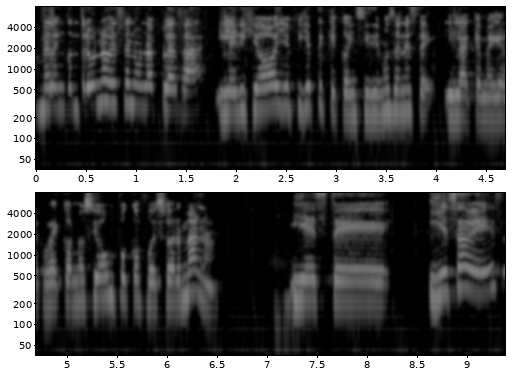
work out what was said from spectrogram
me la encontré una vez en una plaza y le dije, oye, fíjate que coincidimos en este. Y la que me reconoció un poco fue su hermana. Y este, y esa vez,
